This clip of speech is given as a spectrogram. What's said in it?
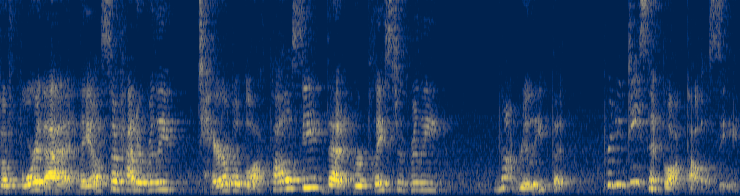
before that, they also had a really terrible block policy that replaced a really, not really, but pretty decent block policy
